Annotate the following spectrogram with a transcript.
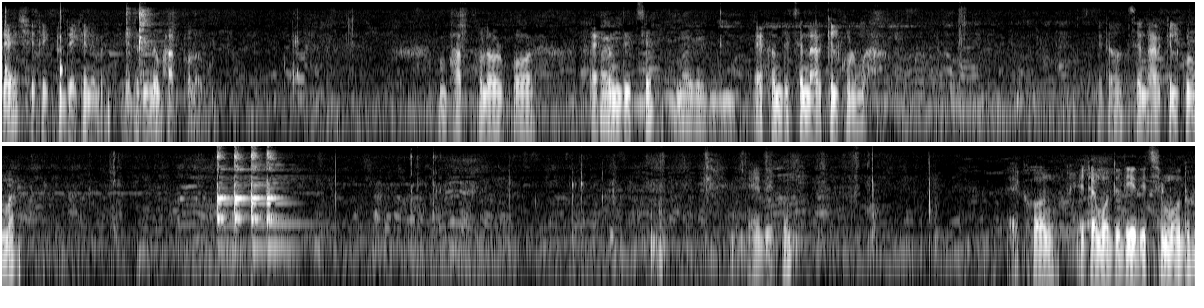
দেয় সেটা একটু দেখে নেবেন। এটা দিল ভাত পোলাও। ভাত পোলাওর পর এখন দিচ্ছে এখন দিচ্ছে নারকেল কুরমা। এটা হচ্ছে নারকেল কুরমা। এই দেখুন। এখন এটার মধ্যে দিয়ে দিচ্ছে মধু।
